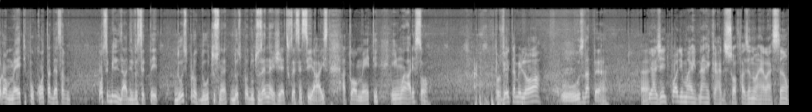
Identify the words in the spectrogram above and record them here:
promete por conta dessa possibilidade de você ter dois produtos, né, dois produtos energéticos essenciais atualmente em uma área só. Aproveita melhor o uso da terra. É. E a gente pode imaginar, Ricardo, só fazendo uma relação,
